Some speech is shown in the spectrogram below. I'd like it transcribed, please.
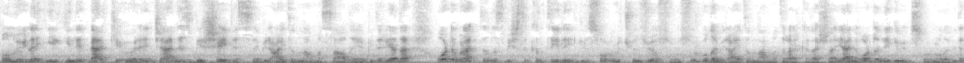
konuyla ilgili belki öğreneceğiniz bir şey de size bir aydınlanma sağlayabilir ya da orada bıraktığınız bir sıkıntı ile ilgili sorunu çözüyorsunuzdur. Bu da bir aydınlanmadır arkadaşlar. Yani orada ne gibi bir sorun olabilir?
